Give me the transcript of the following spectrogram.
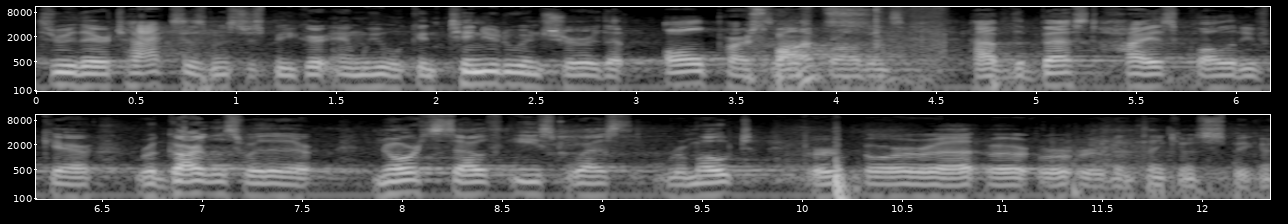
through their taxes, Mr. Speaker, and we will continue to ensure that all parts Response? of this province have the best, highest quality of care, regardless whether they're north, south, east, west, remote, or, or, uh, or, or urban. Thank you, Mr. Speaker.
